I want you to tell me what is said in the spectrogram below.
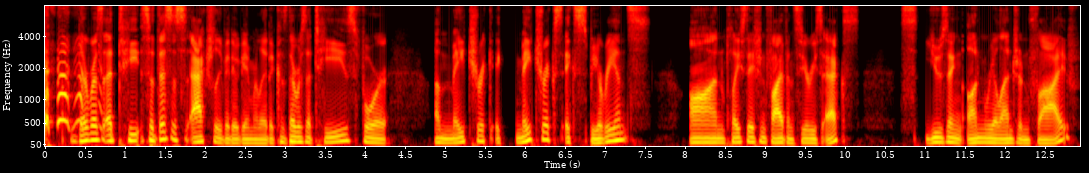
there was a tease. So this is actually video game related because there was a tease for a Matrix Matrix experience on PlayStation 5 and Series X using Unreal Engine 5.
